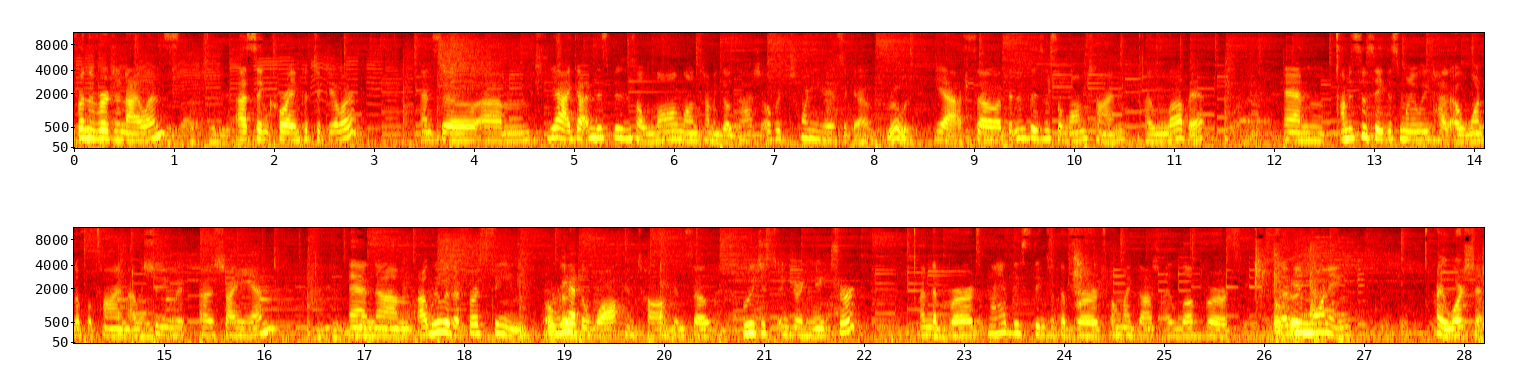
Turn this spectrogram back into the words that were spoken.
from the Virgin Islands, uh, St. Croix in particular. And so, um, yeah, I got in this business a long, long time ago. Gosh, over 20 years ago. really? Yeah, so I've been in business a long time. I love it. And I'm just gonna say this morning we had a wonderful time. I was shooting with uh, Cheyenne, and um, uh, we were the first scene. We had to walk and talk, and so we were just enjoying nature and the birds. And I have these things with the birds. Oh my gosh, I love birds. So Okay. every morning I worship.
